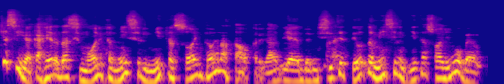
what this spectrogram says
Que assim, a carreira da Simone também se limita só, então é Natal, tá ligado? E a do MC Teteu também se limita só a Jingle Bell.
